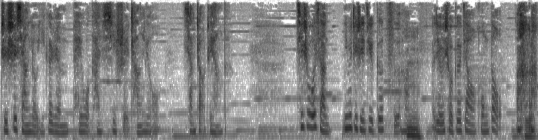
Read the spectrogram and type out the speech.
只是想有一个人陪我看细水长流，想找这样的。其实我想，因为这是一句歌词哈，嗯，有一首歌叫《红豆》。”啊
